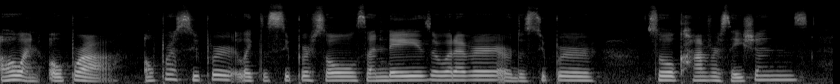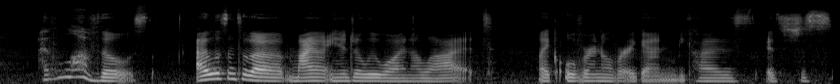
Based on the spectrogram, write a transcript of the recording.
Oh, and Oprah. Oprah super like the Super Soul Sundays or whatever or the Super soul conversations. I love those. I listen to the Maya Angelou one a lot, like over and over again, because it's just,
